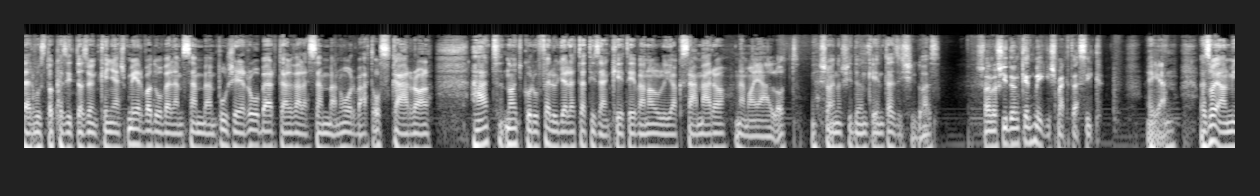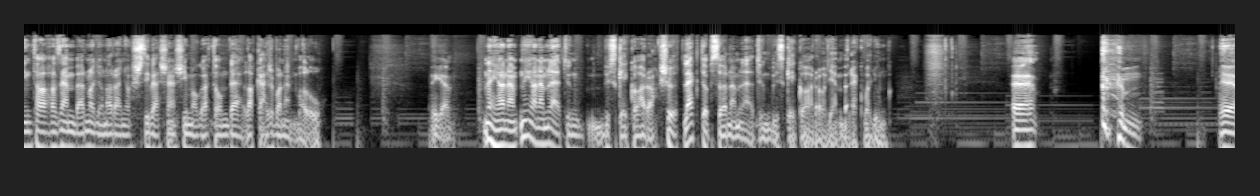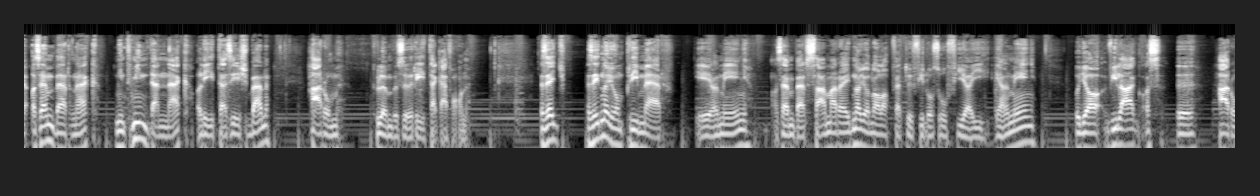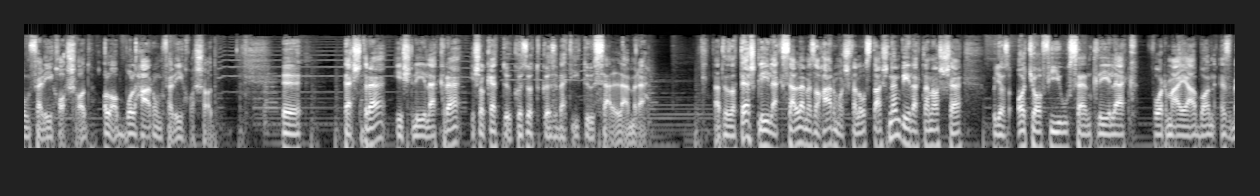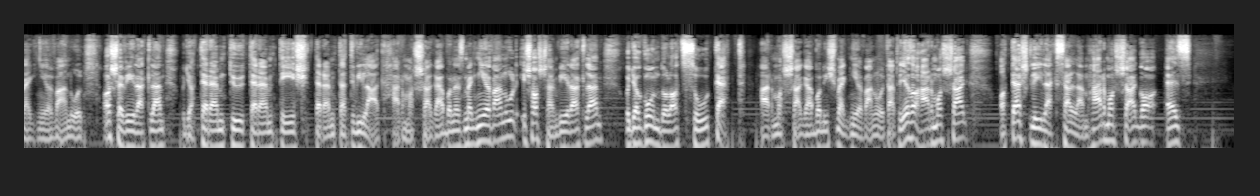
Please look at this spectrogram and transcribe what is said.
Szervusztok, ez itt az önkényes mérvadó, velem szemben Puzsér Robertel, vele szemben Horváth Oszkárral. Hát, nagykorú felügyelete 12 éven aluliak számára nem ajánlott. Sajnos időnként ez is igaz. Sajnos időnként mégis megteszik. Igen. Ez olyan, mint az ember nagyon aranyos, szívesen simogatom, de lakásban nem való. Igen. Néha nem, néha nem lehetünk büszkék arra, sőt, legtöbbször nem lehetünk büszkék arra, hogy emberek vagyunk. E az embernek, mint mindennek a létezésben három különböző rétege van. Ez egy, ez egy nagyon primer élmény az ember számára, egy nagyon alapvető filozófiai élmény, hogy a világ az ö, három felé hasad, alapból három felé hasad. Ö, testre és lélekre, és a kettő között közvetítő szellemre. Tehát ez a test, lélek, szellem, ez a hármas felosztás nem véletlen az se, hogy az Atya, Fiú, Szent Lélek formájában ez megnyilvánul. Az se véletlen, hogy a teremtő, teremtés, teremtett világ hármasságában ez megnyilvánul, és az sem véletlen, hogy a gondolat szó tett hármasságában is megnyilvánul. Tehát, hogy ez a hármasság, a test, lélek, szellem hármassága, ez,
